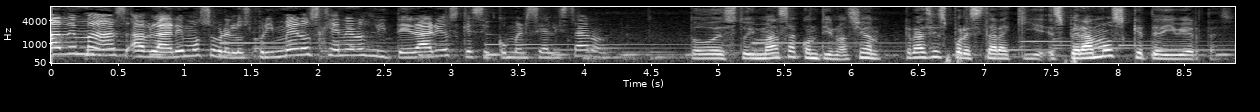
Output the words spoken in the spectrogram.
Además, hablaremos sobre los primeros géneros literarios que se comercializaron. Todo esto y más a continuación. Gracias por estar aquí. Esperamos que te diviertas.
